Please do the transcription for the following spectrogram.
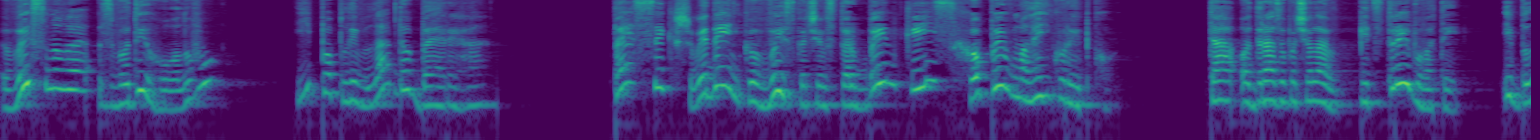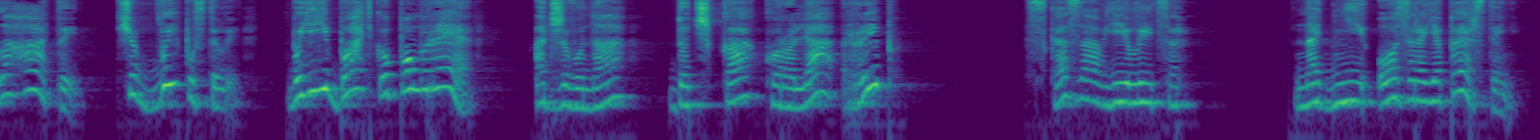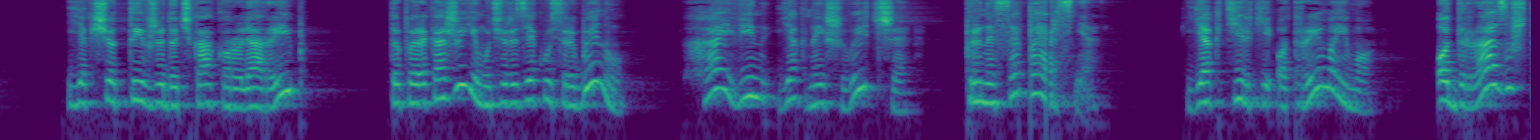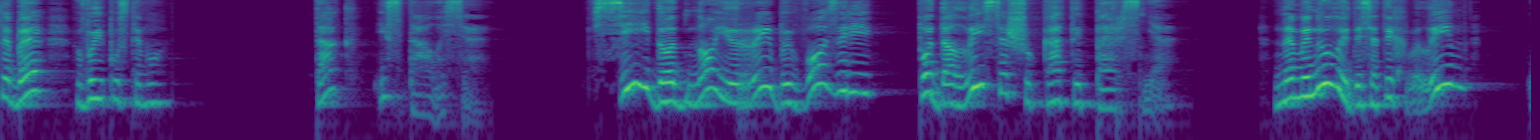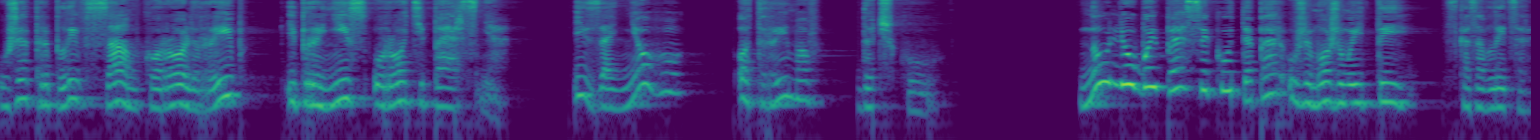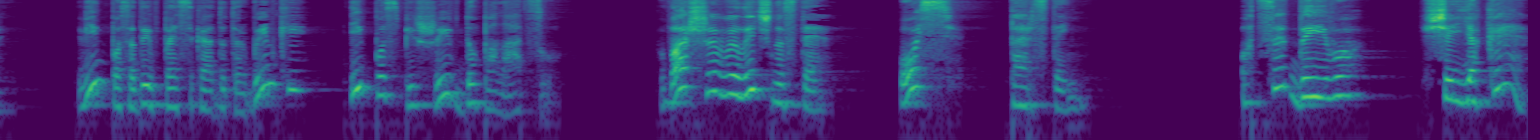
висунула з води голову і попливла до берега. Песик швиденько вискочив з торбинки і схопив маленьку рибку. Та одразу почала підстрибувати і благати, щоб випустили, бо її батько помре, адже вона дочка короля риб. Сказав їй лицар, на дні озера є перстень. Якщо ти вже дочка короля риб, то перекажи йому через якусь рибину, хай він якнайшвидше принесе персня. Як тільки отримаємо, одразу ж тебе випустимо. Так і сталося. Всі до одної риби в озері подалися шукати персня. Не минуло й десяти хвилин уже приплив сам король риб і приніс у роті персня, і за нього отримав дочку. Ну, любий песику, тепер уже можемо йти, сказав лицар. Він посадив песика до торбинки і поспішив до палацу. Ваше величносте, ось перстень. Оце диво, ще яке,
